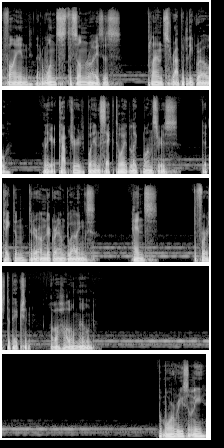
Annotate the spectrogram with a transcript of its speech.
find that once the sun rises, plants rapidly grow and they are captured by insectoid like monsters that take them to their underground dwellings. Hence, the first depiction of a hollow moon. But more recently,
